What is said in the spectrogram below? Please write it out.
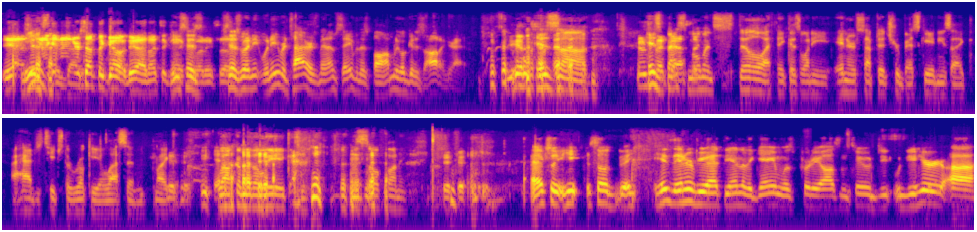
Yeah, He's I the can goat. intercept the goat. Yeah, that's exactly He says, what he he said. says when he when he retires, man, I'm saving this ball. I'm gonna go get his autograph. His uh, It was his best fantastic. moment still, I think, is when he intercepted Trubisky, and he's like, "I had to teach the rookie a lesson. Like, Yeah. welcome to the league." it's so funny. Actually, he so his interview at the end of the game was pretty awesome too. Did you, hear? Uh,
